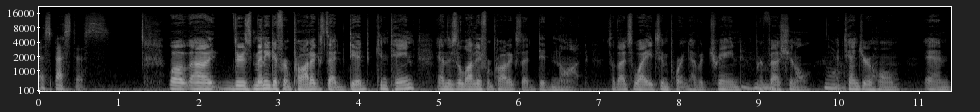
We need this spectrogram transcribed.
asbestos? Well, uh, there's many different products that did contain, and there's a lot of different products that did not. So that's why it's important to have a trained professional attend your home and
